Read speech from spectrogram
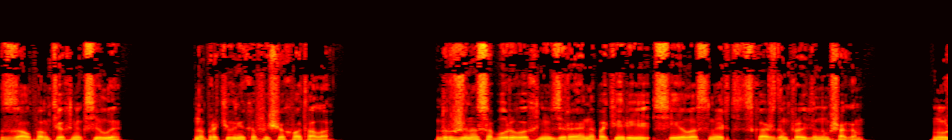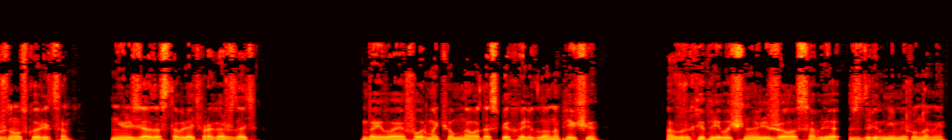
залпом техник силы, но противников еще хватало. Дружина Сабуровых, невзирая на потери, сеяла смерть с каждым пройденным шагом. Нужно ускориться, нельзя заставлять врага ждать. Боевая форма темного доспеха легла на плечи, а в руке привычно лежала сабля с древними рунами.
